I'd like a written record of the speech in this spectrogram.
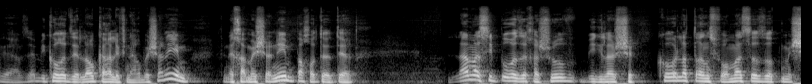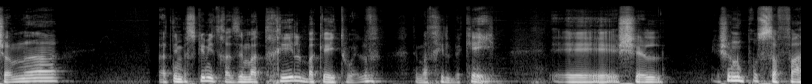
אגב, זה ביקורת, זה לא קרה לפני הרבה שנים, לפני חמש שנים, פחות או יותר. למה הסיפור הזה חשוב? בגלל שכל הטרנספורמציה הזאת משנה, אני מסכים איתך, זה מתחיל ב-K-12, זה מתחיל ב-K, אה, של, יש לנו פה שפה.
